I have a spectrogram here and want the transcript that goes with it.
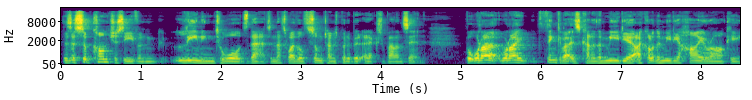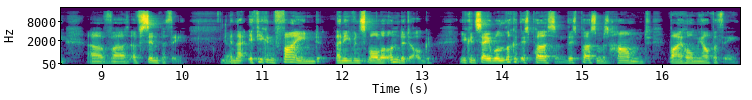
There's a subconscious even leaning towards that, and that's why they'll sometimes put a bit of extra balance in. But what I what I think about is kind of the media. I call it the media hierarchy of uh, of sympathy. In that, if you can find an even smaller underdog, you can say, "Well, look at this person. This person was harmed by homeopathy,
